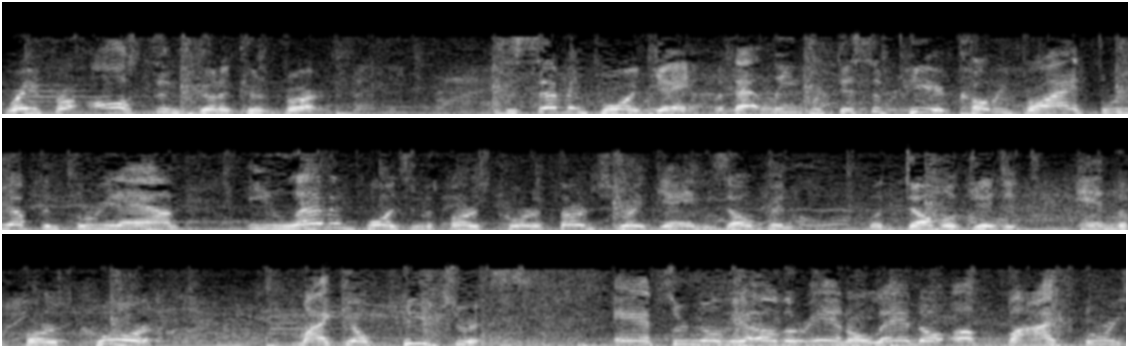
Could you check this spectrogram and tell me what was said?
Rafer Alston's going to convert. It's a seven-point game, but that lead would disappear. Kobe Bryant, three up and three down, 11 points in the first quarter. Third straight game he's open with double digits in the first quarter. Mickael Pietrus answering on the other end. Orlando up by three.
